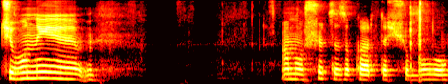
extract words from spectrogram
Чи вони. А ну, що це за карта, що було?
